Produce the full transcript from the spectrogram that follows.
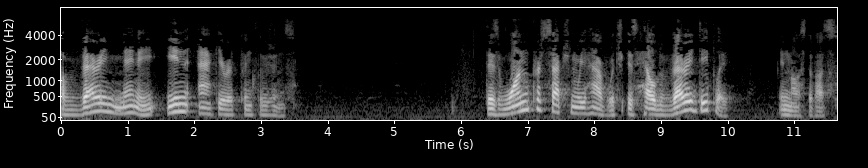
of very many inaccurate conclusions. There's one perception we have which is held very deeply in most of us,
